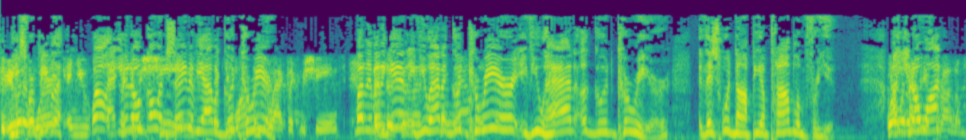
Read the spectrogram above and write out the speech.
If you It's go for to people work that- and you well, you like don't go insane if you have a good career. act like machines. But, but again, if you had a good career, if you had a good career, this would not be a problem for you. What Uh, would you know be a what? problem?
